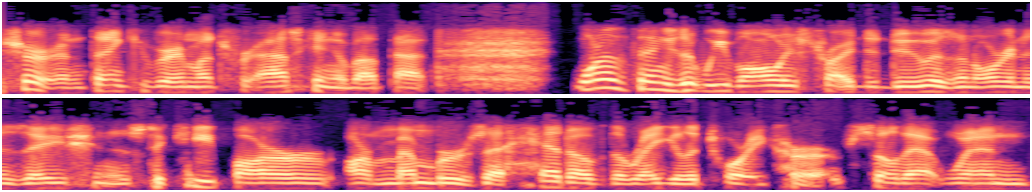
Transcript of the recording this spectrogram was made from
Sure, and thank you very much for asking about that. One of the things that we've always tried to do as an organization is to keep our, our members ahead of the regulatory curve so that when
